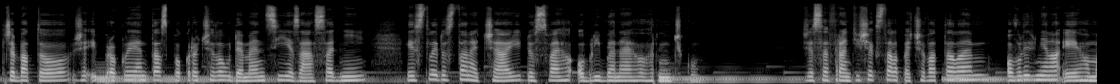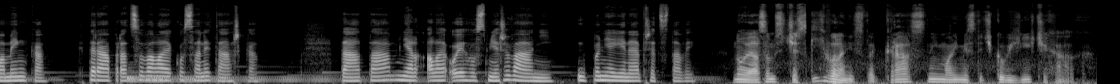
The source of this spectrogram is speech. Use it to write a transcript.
Třeba to, že i pro klienta s pokročilou demencí je zásadní, jestli dostane čaj do svého oblíbeného hrníčku. Že se František stal pečovatelem, ovlivnila i jeho maminka, která pracovala jako sanitářka. Táta měl ale o jeho směřování úplně jiné představy. No já jsem z Českých Velenic, to je krásný malý městečko v Jižních Čechách.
